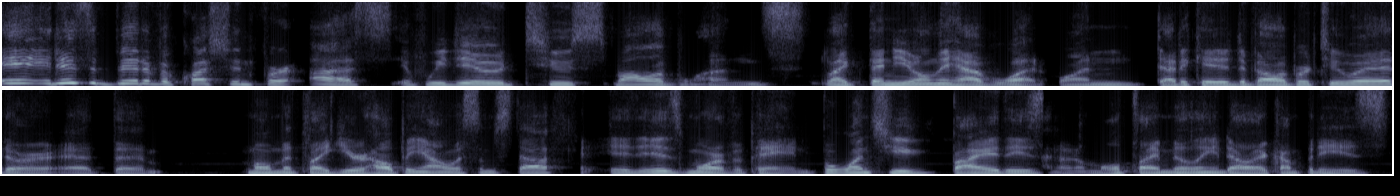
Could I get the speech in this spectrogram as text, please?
it is a bit of a question for us if we do two small of ones. Like then you only have what one dedicated developer to it, or at the moment like you're helping out with some stuff, it is more of a pain. But once you buy these, I don't know, multi-million dollar companies,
